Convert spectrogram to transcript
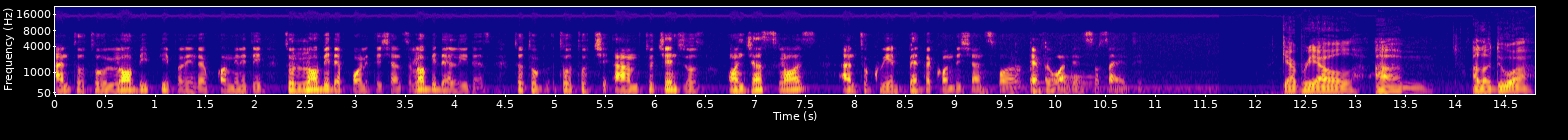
and to, to lobby people in the community, to lobby the politicians, lobby the leaders, to to to to, ch- um, to change those unjust laws and to create better conditions for everyone in society. Gabriel um, Allahdua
